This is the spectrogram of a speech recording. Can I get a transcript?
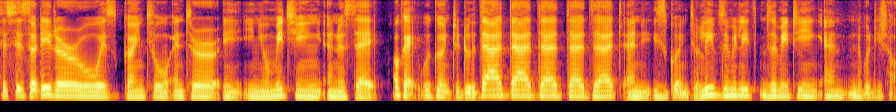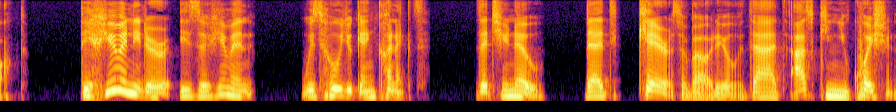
this is a leader who is going to enter in your meeting and you say, okay, we're going to do that, that, that, that, that, and he's going to leave the, the meeting and nobody talked. The human leader is a human with who you can connect, that you know, that cares about you, that asking you question.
